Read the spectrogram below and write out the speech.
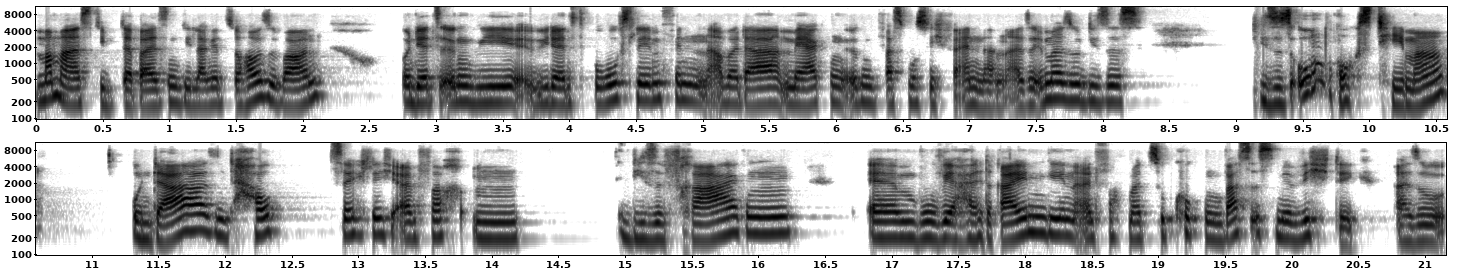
Mamas, die dabei sind, die lange zu Hause waren und jetzt irgendwie wieder ins Berufsleben finden, aber da merken, irgendwas muss sich verändern. Also immer so dieses dieses Umbruchsthema. Und da sind hauptsächlich einfach hm, diese Fragen, ähm, wo wir halt reingehen, einfach mal zu gucken, was ist mir wichtig. Also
